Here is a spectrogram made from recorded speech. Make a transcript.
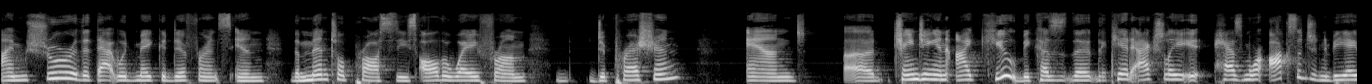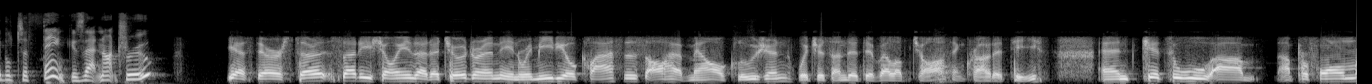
I'm sure that that would make a difference in the mental processes all the way from depression and uh, changing an IQ because the, the kid actually has more oxygen to be able to think. Is that not true? Yes, there are stu- studies showing that children in remedial classes all have malocclusion, which is underdeveloped jaws and crowded teeth. And kids who um, uh, perform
